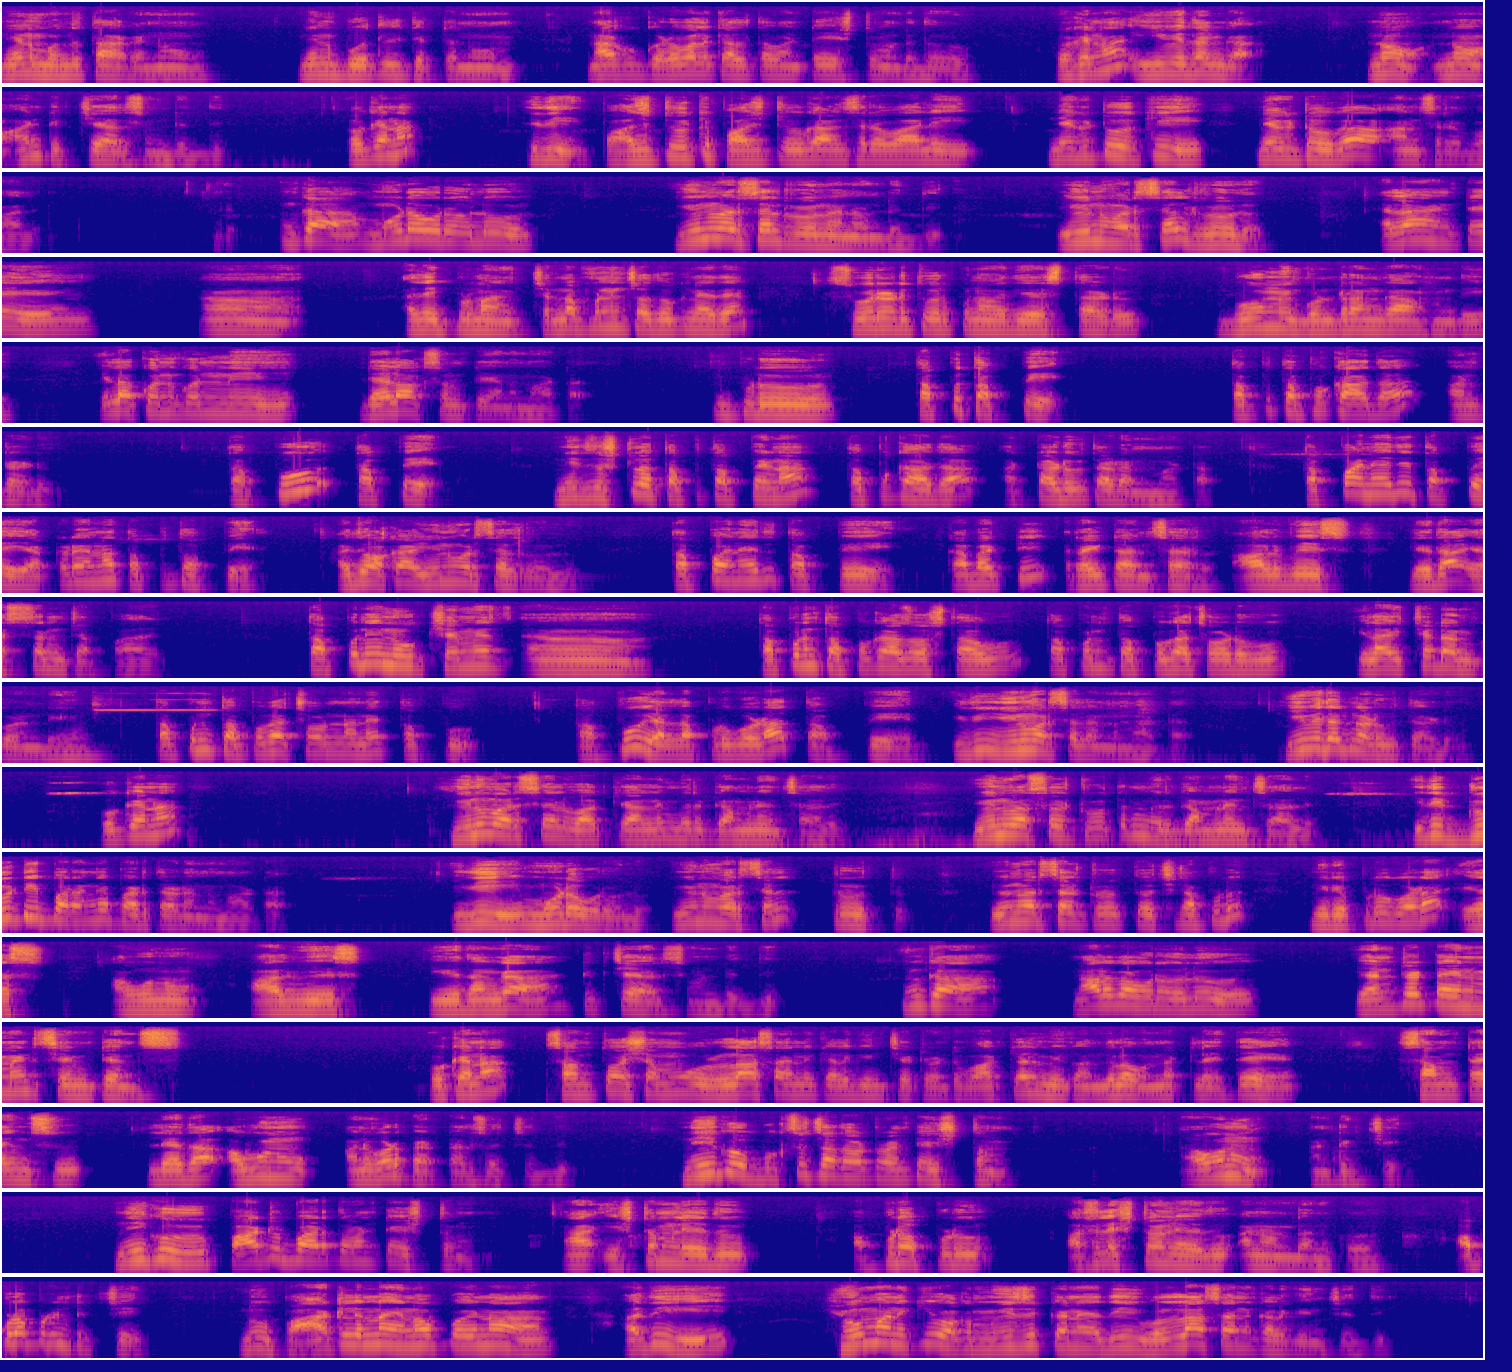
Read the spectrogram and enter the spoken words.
నేను ముందు తాగను. నేను బూతులు తిట్టను. నాకు గొడవలకు వెళ్తామంటే ఇష్టం ఉండదు. ఓకేనా? ఈ విధంగా నో నో అని టిక్ చేయాల్సి ఉంటుంది ఓకేనా? ఇది పాజిటివ్కి పాజిటివ్గా ఆన్సర్ ఇవ్వాలి. నెగిటివ్కి నెగిటివ్గా ఆన్సర్ ఇవ్వాలి. ఇంకా మూడవ రూలు యూనివర్సల్ రూల్ అని ఉండిద్ది. Universal rule. ఎలా అంటే అదే ఇప్పుడు మనం చిన్నప్పటి నుంచి చదువుకునేదే సూర్యుడు తూర్పున ఉదయిస్తాడు భూమి గుండ్రంగా ఉంది. ఇలా కొన్ని కొన్ని డైలాగ్స్ ఉంటాయి అన్నమాట ఇప్పుడు తప్పు తప్పే. తప్పు తప్పు కాదా అంటాడు. తప్పు తప్పే. నీ దృష్టిలో తప్పు తప్పేనా? తప్పు కాదా? అట్ట అడుగుతాడనమాట తప్పు అనేది తప్పే. ఎక్కడైనా తప్పు తప్పే. అది ఒక యూనివర్సల్ రూల్. తప్పు అనేది తప్పే. కాబట్టి రైట్ ఆన్సర్. ఆల్వేస్ లేదా ఎస్ అని చెప్పాలి. తప్పుని నువ్వు క్షమి తప్పుని తప్పుగా చూస్తావు తప్పుని తప్పుగా చూడవు. ఇలా ఇచ్చాడు అనుకోండి తప్పుని తప్పుగా చూడడం అనేది తప్పు. తప్పు ఎల్లప్పుడూ కూడా తప్పే. ఇది యూనివర్సల్ అన్నమాట. ఈ విధంగా అడుగుతాడు. ఓకేనా? యూనివర్సల్ వాక్యాలని మీరు గమనించాలి. యూనివర్సల్ ట్రూత్ని మీరు గమనించాలి. ఇది డ్యూటీ పరంగా పెడతాడన్నమాట. ఇది మూడవ rule universal truth universal truth వచ్చినప్పుడు మీరు ఎప్పుడు కూడా ఎస్ అవును ఆల్వేస్ ఈ విధంగా టిక్ చేయాల్సి ఉంటుంది ఇంకా నాలుగవ రూలు ఎంటర్టైన్మెంట్ సెంటెన్స్ ఓకేనా? సంతోషము ఉల్లాసాన్ని కలిగించేటువంటి వాక్యాలు మీకు అందులో ఉన్నట్లయితే సమ్ టైమ్స్ లేదా అవును అని కూడా పెట్టాల్సి వచ్చింది. నీకు బుక్స్ చదవటం అంటే ఇష్టం. అవును అంటించేయి నీకు పాటలు పాడటం అంటే ఇష్టం. ఇష్టం లేదు అప్పుడప్పుడు అసలు ఇష్టం లేదు అని ఉందనుకో అప్పుడప్పుడు టిక్ చేయి. నువ్వు పాటలు విన్నా వినకపోయినా అది హ్యూమన్కి ఒక మ్యూజిక్ అనేది ఉల్లాసాన్ని కలిగించేది.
